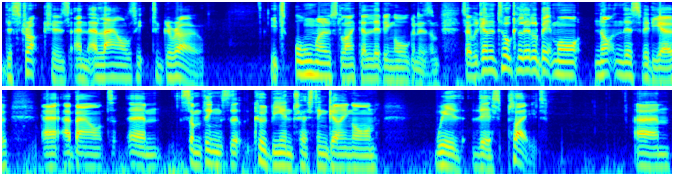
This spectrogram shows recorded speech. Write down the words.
the structures and allows it to grow. It's almost like a living organism. So we're going to talk a little bit more, not in this video, uh, about um, some things that could be interesting going on with this plate. Um,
